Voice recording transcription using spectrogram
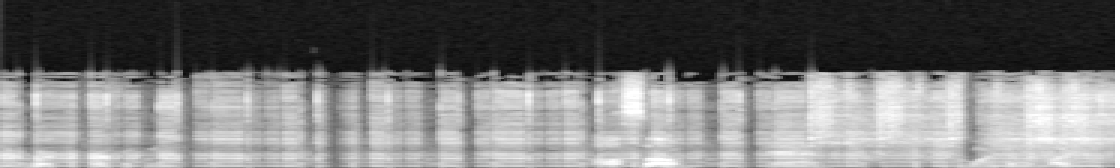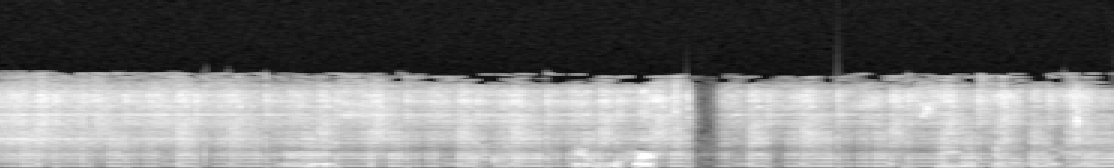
It worked perfectly. Awesome! And if we want to turn on light, there it is. It worked! You can see, let's turn off the light here.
